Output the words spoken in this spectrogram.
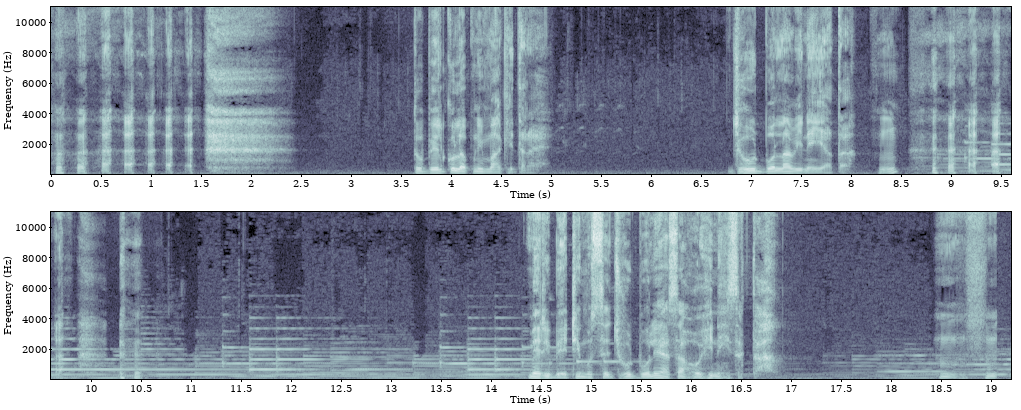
तू बिल्कुल अपनी माँ की तरह है। झूठ बोलना भी नहीं आता हम्म? मेरी बेटी मुझसे झूठ बोले ऐसा हो ही नहीं सकता। हम्म, हम्म।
